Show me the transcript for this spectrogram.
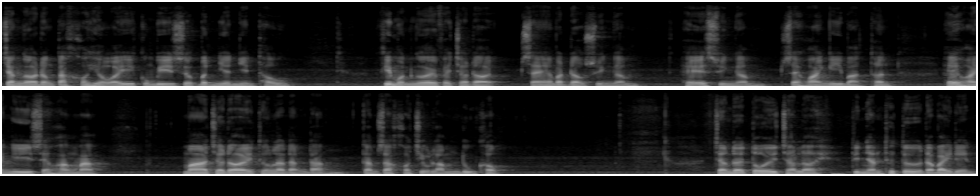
Chẳng ngờ động tác khó hiểu ấy Cũng bị dược bất nhiên nhìn thấu. Khi một người phải chờ đợi, Sẽ bắt đầu suy ngẫm, Hễ suy ngẫm sẽ hoài nghi bản thân, Hễ hoài nghi sẽ hoang mang. Mà chờ đợi thường là đằng đắng Cảm giác khó chịu lắm, đúng không? Chẳng đợi tôi trả lời, Tin nhắn thứ tư đã bay đến.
